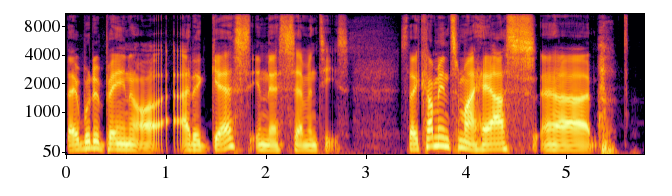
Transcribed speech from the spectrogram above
They would have been uh, at a guess in their seventies. So they come into my house uh,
